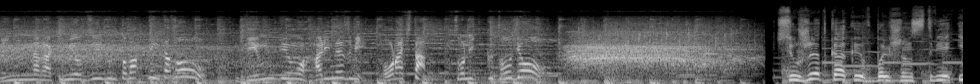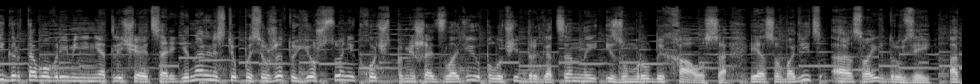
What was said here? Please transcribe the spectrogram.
みんなが君を随分と待っていたぞビュンビュンハリネズミほら来たソニック登場 Сюжет, как и в большинстве игр того времени, не отличается оригинальностью. По сюжету Ёж Соник хочет помешать злодею получить драгоценные изумруды хаоса и освободить а, своих друзей от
